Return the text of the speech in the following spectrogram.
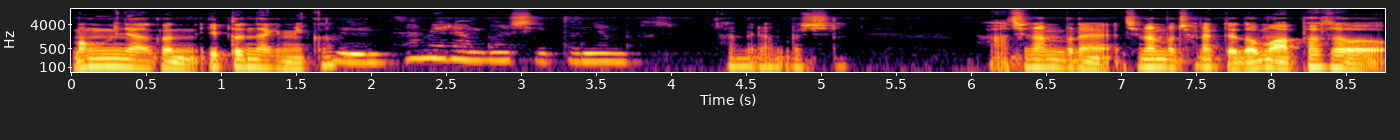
먹는 약은 입던 약입니까? 음, 3일에 한 번씩 있던 약 먹습니다. 3일에 한 번씩. 아 지난번에 지난번 촬영 때 너무 아파서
